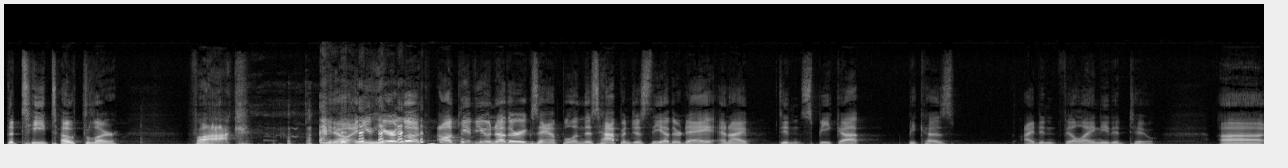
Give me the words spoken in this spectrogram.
the teetotaler." Fuck. you know, and you hear, look, I'll give you another example, and this happened just the other day, and I didn't speak up because I didn't feel I needed to. Uh,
